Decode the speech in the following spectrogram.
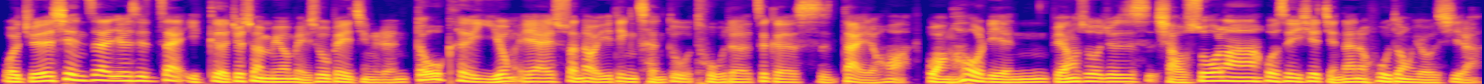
我觉得现在就是在一个就算没有美术背景人都可以用 AI 算到一定程度图的这个时代的话，往后连比方说就是小说啦，或是一些简单的互动游戏啦，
